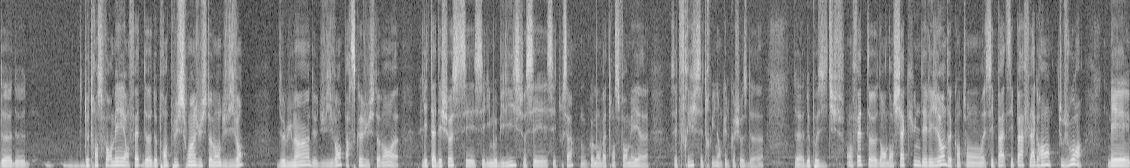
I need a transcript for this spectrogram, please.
de, de, de transformer en fait de, prendre plus soin justement du vivant de l'humain, du vivant, parce que justement, euh, l'état des choses, c'est l'immobilisme, c'est tout ça. Donc comment on va transformer euh, cette friche, cette ruine en quelque chose de, de, positif. En fait, euh, dans, chacune des légendes, quand on, c'est pas, pas flagrant toujours, mais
